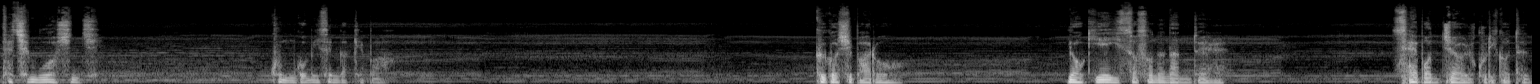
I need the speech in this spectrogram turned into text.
대체 무엇인지 곰곰이 생각해봐. 그것이 바로 여기에 있어서는 안 될 세 번째 얼굴이거든.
